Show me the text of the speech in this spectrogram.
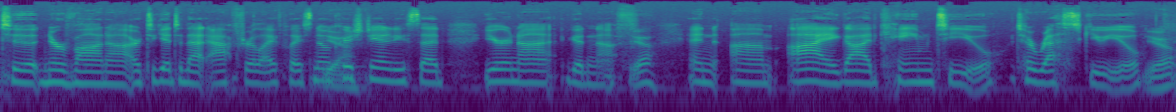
to nirvana or to get to that afterlife place. No, Yeah. Christianity said you're not good enough. Yeah. And um, I, God, came to you to rescue you Yeah.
